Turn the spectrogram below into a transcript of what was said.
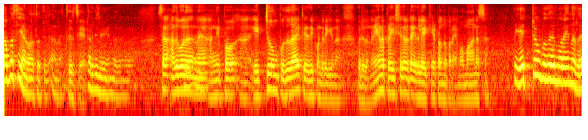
തപസ്യാണ് വാസ്തവത്തിൽ ആണ് തീർച്ചയായും. ചെയ്യുന്നത്. സർ അതുപോലെ തന്നെ അങ്ങിപ്പോൾ ഏറ്റവും പുതുതായിട്ട് എഴുതിക്കൊണ്ടിരിക്കുന്ന ഒരു ഇതുണ്ട് നിങ്ങളുടെ പ്രേക്ഷകരുടെ ഇതിലേക്ക് കേട്ടോ ഒന്ന് പറയാമോ? മാനസ. ഏറ്റവും പുതുതെന്ന് പറയുന്നത്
